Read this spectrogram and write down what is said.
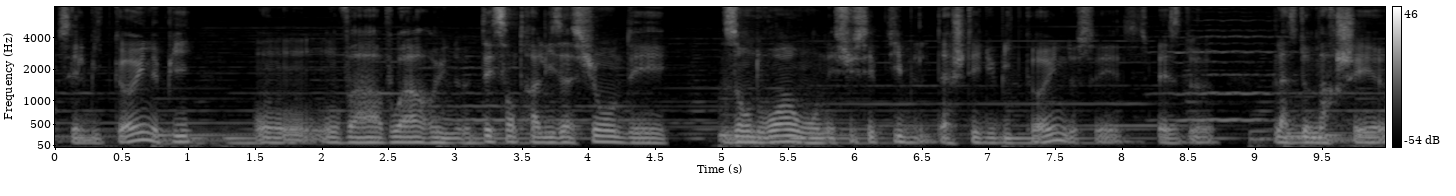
c'est le Bitcoin, et puis on, va avoir une décentralisation des endroits où on est susceptible d'acheter du Bitcoin, de ces espèces de places de marché euh,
